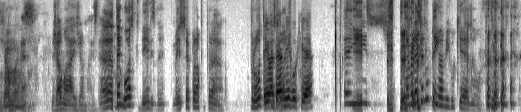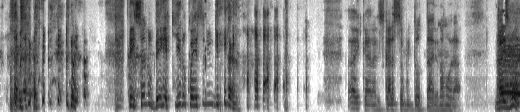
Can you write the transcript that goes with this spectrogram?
Jamais. É, jamais, jamais. Eu até gosto deles, né? Mas isso é próprio pra, pra outro Tenho episódio. até amigo que é. É isso. Na verdade, eu não tenho amigo que é, não. Pensando bem aqui, não conheço ninguém. Ai, caralho, os caras são muito otários, na moral. Mas, mano.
